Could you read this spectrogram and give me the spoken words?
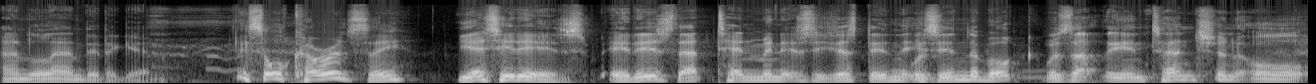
and landed again. It's all currency. Yes, it is. It is. That 10 minutes is just in, it's in the book. Was that the intention or,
